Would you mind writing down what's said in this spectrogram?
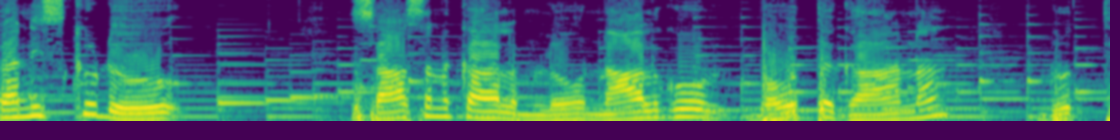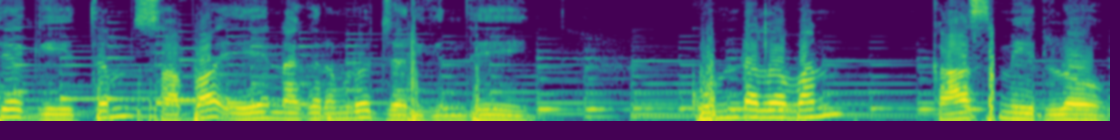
కనిష్కుడు శాసనకాలంలో నాలుగో బౌద్ధ గాన నృత్య గీతం సభ ఏ నగరంలో జరిగింది? కుండలవన్ కాశ్మీర్లో.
